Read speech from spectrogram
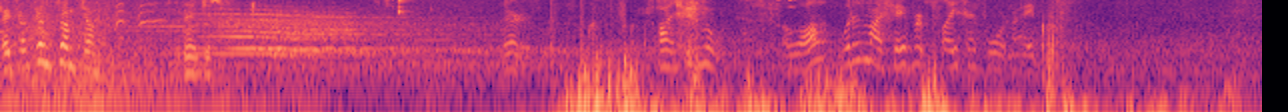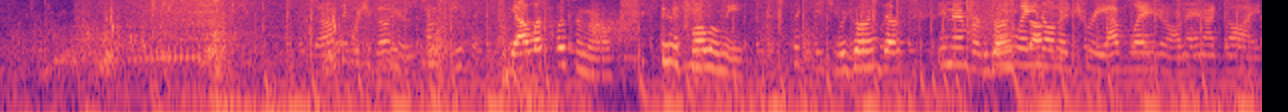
Hey, jump, jump, jump, jump. And just. there it is. I have a lot. What is my favorite place in Fortnite? Yeah, let's go somewhere else. Follow me. Like We're going down. to. Remember, We're don't going land on a tree. I've landed on it and I died.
